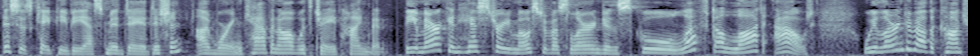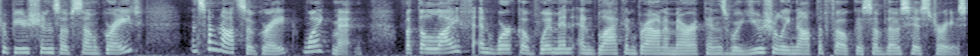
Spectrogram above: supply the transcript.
This is KPBS Midday Edition. I'm Maureen Cavanaugh with Jade Hindman. The American history most of us learned in school left a lot out. We learned about the contributions of some great and some not so great white men. But the life and work of women and black and brown Americans were usually not the focus of those histories.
